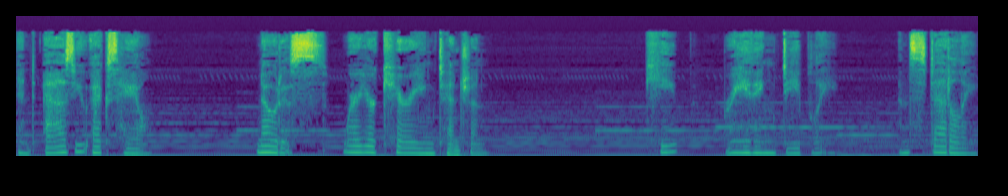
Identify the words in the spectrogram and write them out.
And as you exhale, notice where you're carrying tension. Keep breathing deeply and steadily,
